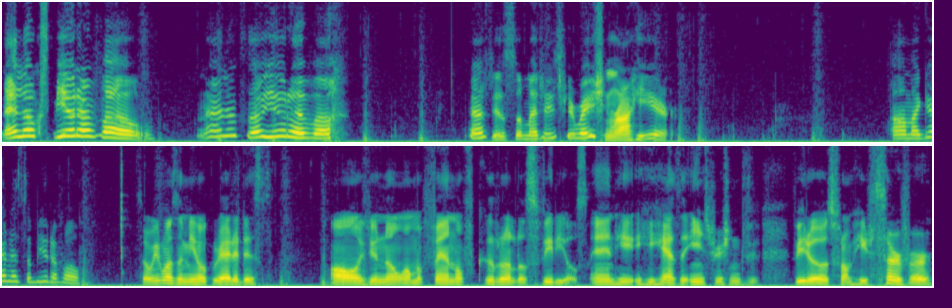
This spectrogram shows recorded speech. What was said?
It looks beautiful. That looks so beautiful. That's just so much inspiration right here. Oh my god, it's so beautiful. So it wasn't me who created this. All you know, I'm a fan of Gorillaz videos, and he he has the inspiration videos from his server,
